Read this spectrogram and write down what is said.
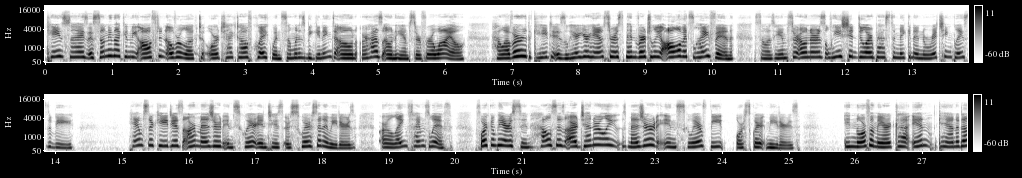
Cage size is something that can be often overlooked or checked off quick when someone is beginning to own or has owned a hamster for a while. However, the cage is where your hamster has spent virtually all of its life in, so as hamster owners, we should do our best to make it an enriching place to be. Hamster cages are measured in square inches or square centimeters, or length times width. For comparison, houses are generally measured in square feet or square meters. In North America and Canada,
